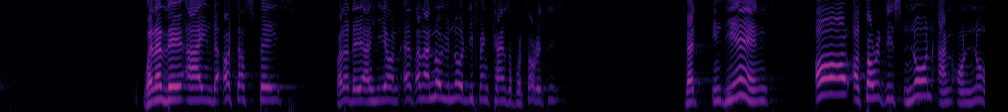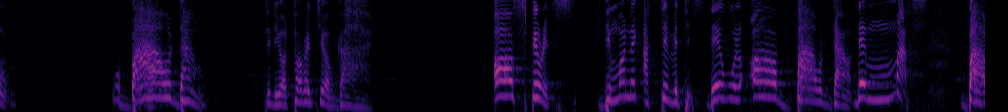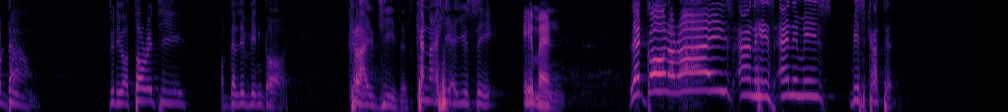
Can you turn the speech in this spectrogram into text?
whether they are in the outer space, whether they are here on earth, and I know you know different kinds of authorities, but in the end, all authorities, known and unknown, will bow down to the authority of God. All spirits, demonic activities, they will all bow down. They must bow down to the authority of the living God, Christ Jesus. Can I hear you say, Amen? Let God arise and his enemies be scattered.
